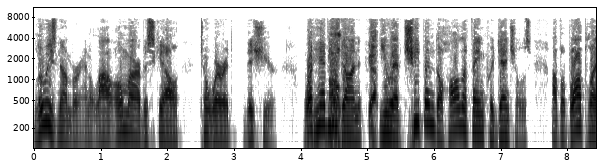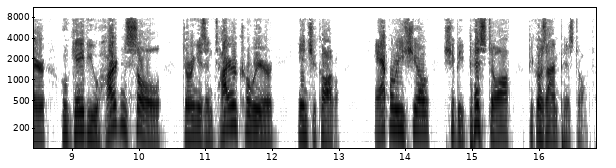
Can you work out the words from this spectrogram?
Louis' number and allow Omar Vizquel to wear it this year. What have you Oh, done? yeah. You have cheapened the Hall of Fame credentials of a ball player who gave you heart and soul during his entire career in Chicago. Aparicio should be pissed off because I'm pissed off.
